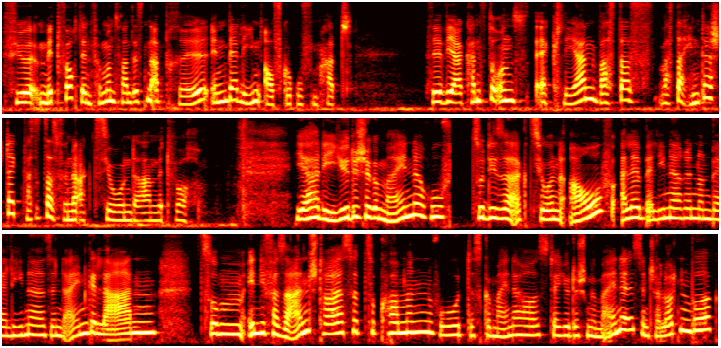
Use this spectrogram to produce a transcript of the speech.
für Mittwoch, den 25. April in Berlin aufgerufen hat. Silvia, kannst du uns erklären, was, das, was dahinter steckt? Was ist das für eine Aktion da am Mittwoch? Ja, die jüdische Gemeinde ruft zu dieser Aktion auf. Alle Berlinerinnen und Berliner sind eingeladen, zum, in die Fasanenstraße zu kommen, wo das Gemeindehaus der jüdischen Gemeinde ist, in Charlottenburg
